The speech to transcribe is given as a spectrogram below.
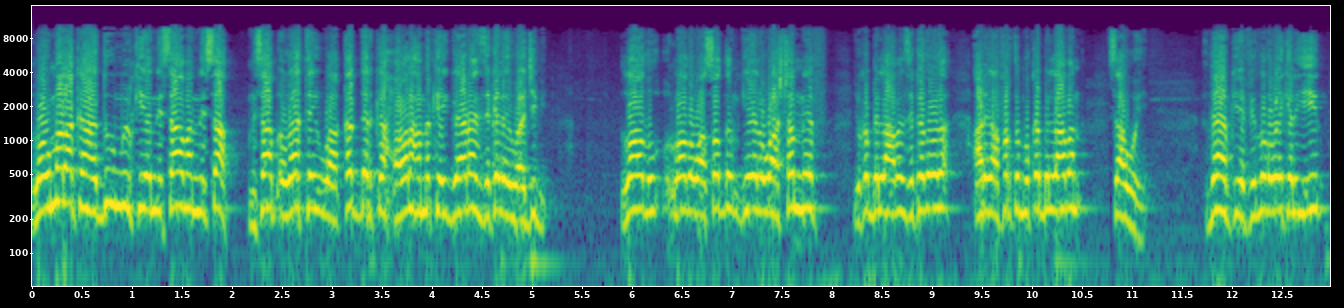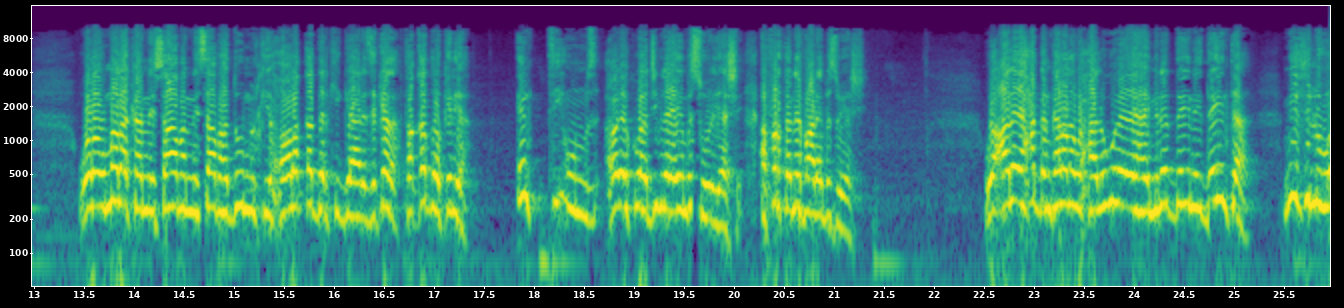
Low malaka hadduu mulkiya nisaaban nisaab. Nisaab ogaatay waa qadarka xoolaha markay gaarhaan zakada ay waajibi. Loodu looda waa soddon geela waa shan neef yuu ka bilaaban zakadooda ariga afartan buu ka bilaaban saa wey dahabka iyo fidlada way kala yihiin. Walow malaka nisaaban nisaab hadduu mulkiya xoolo qadarkii gaaray zakada faqad oo keliya. Intii un xoolay ku waajibi lahayen bas yeeshay afartan neef aare bas yeeshay wa caleyhi xaggan kalena waxaa lagu leeyahay min adayni daynta mithluhu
